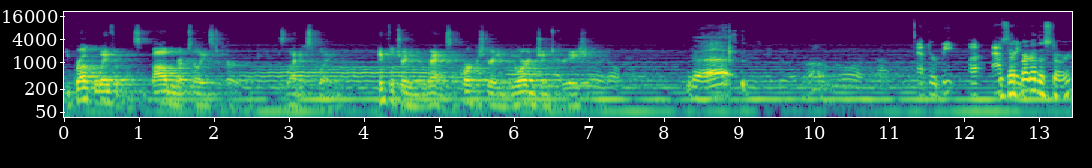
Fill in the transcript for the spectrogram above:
He broke away from us and followed the reptilians to Earth, as Len explained, infiltrating the ranks and orchestrating the and Jim's creation. After beat, uh, Is after that a- part of the story?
